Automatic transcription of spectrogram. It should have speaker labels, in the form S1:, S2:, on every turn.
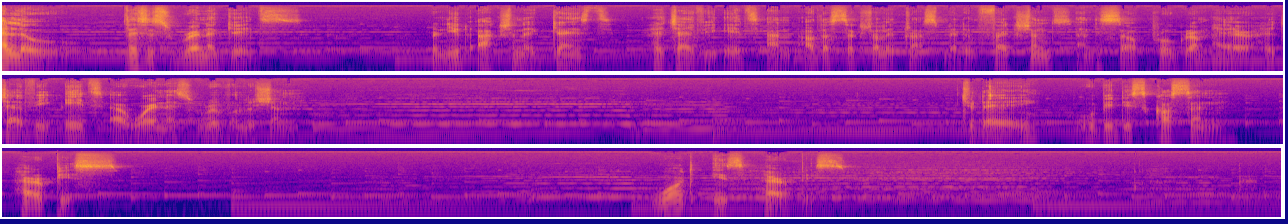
S1: Hello, this is Renaghaids, renewed action against HIV AIDS and other sexually transmitted infections and this is our program here, HIV AIDS Awareness Revolution. Today we'll be discussing herpes. What is herpes?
